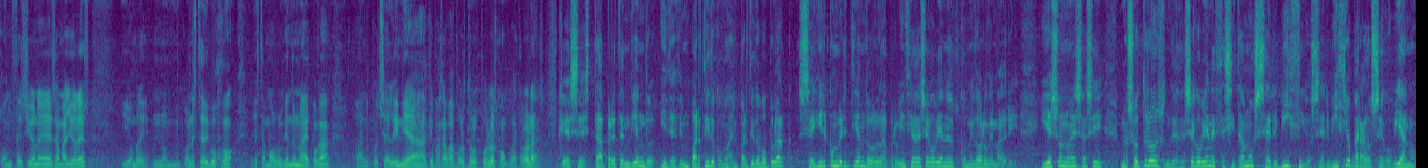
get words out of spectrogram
concesiones a mayores y hombre, con este dibujo estamos volviendo una época al coche de línea que pasaba por todos los pueblos con cuatro horas. Que se está pretendiendo, y desde un partido como es el Partido Popular, seguir convirtiendo la provincia de Segovia en el comedor de Madrid. Y eso no es así. Nosotros desde Segovia necesitamos servicio, servicio para los segovianos.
